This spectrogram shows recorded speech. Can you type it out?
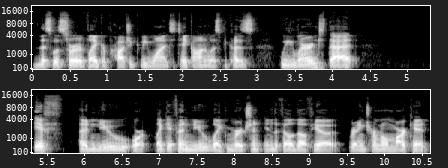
this was sort of like a project we wanted to take on was because we learned that if a new or like if a new like merchant in the Philadelphia Reading Terminal market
